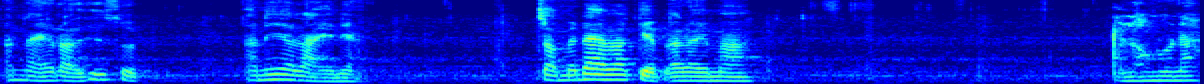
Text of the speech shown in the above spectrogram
อันไหนอร่อยที่สุด อันนี้อะไรเนี่ยจำไม่ได้ว่าเก็บอะไรมาลองดูนะ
